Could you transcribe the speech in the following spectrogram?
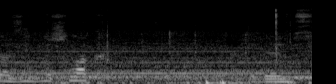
Зараз зіб'ю шлак. Подивимось.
